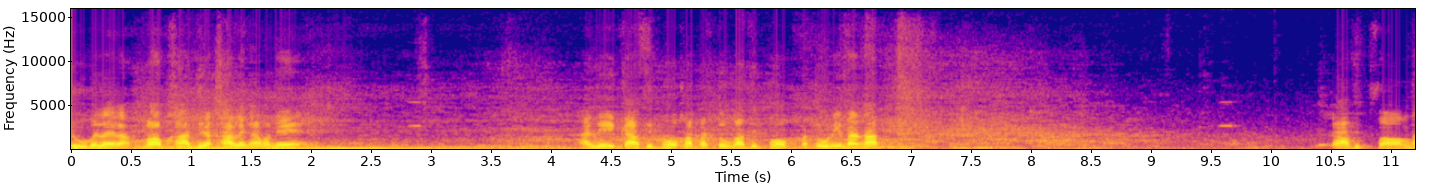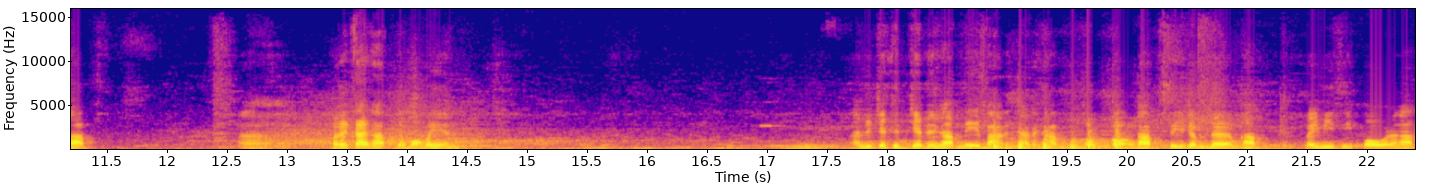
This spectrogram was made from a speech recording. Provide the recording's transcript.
ดูไปเลยครับรอบคันทีละคันเลยครับวันนี้ อันนี้ 96 ครับประตู 96 ประตูนี้บ้างครับ 92 ครับ อ่ามาใกล้ๆครับ เดี๋ยวมองไม่เห็น อันนี้ 77เองครับ นี่บางจัดครับกองกองครับ สีเดิมๆครับ ไม่มีสีโป๊นะครับ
